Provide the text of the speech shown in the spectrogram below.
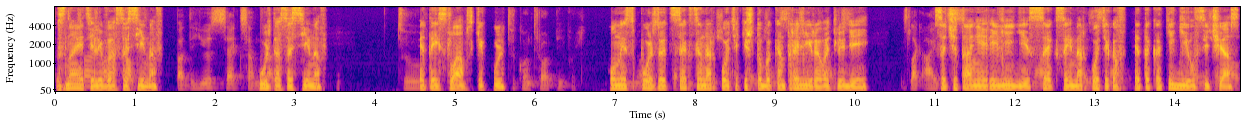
Знаете ли вы ассасинов? Культ ассасинов. Это исламский культ. Он использует секс и наркотики, чтобы контролировать людей. Сочетание религии, секса и наркотиков — это как ИГИЛ сейчас.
